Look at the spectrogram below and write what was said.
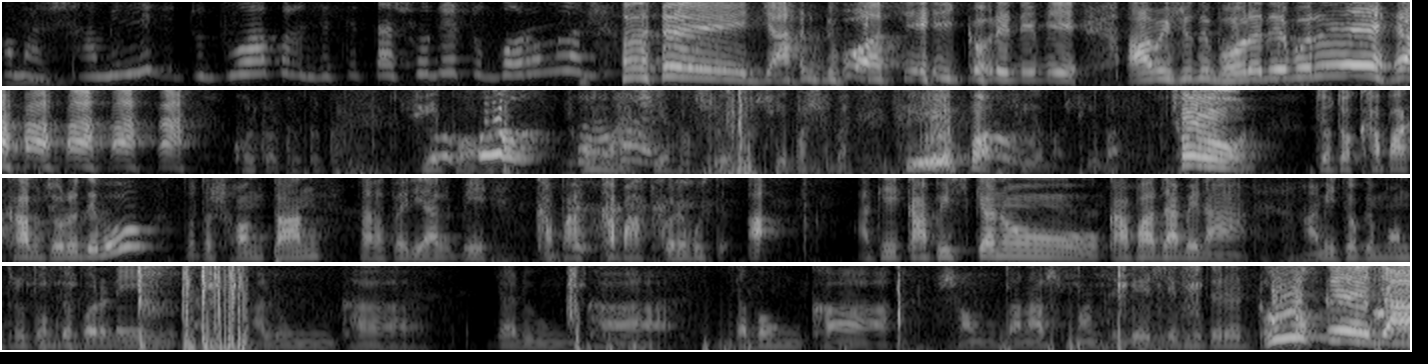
আমার স্বামীর লেগে একটু দোয়া করেন যাতে তার শরীরে একটু গরম লাগে। যার দোয়া সেই করে নেবে। আমি শুধু ভরে দেবো রে। খোল, খোল, খোল, খোল, শুয়ে পড় শুয়ে পড় শুয়ে পড় শুয়ে পড় শুয়ে পড় শুয়ে পড় শুয়ে পড়। শোন যত খাপা খাপ জোরে দেবো তত সন্তান তাড়াতাড়ি আসবে। খাপাত খাপাত করে বুঝতে আগে কাঁপিস কেন? কাঁপা যাবে না। আমি তোকে মন্ত্রতন্ত্র করে নেই। আলুঙ্খা জালুঙ্খা সাবংখা সন্তান আসমান থেকে এসে ভিতরে ঢুকে যা।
